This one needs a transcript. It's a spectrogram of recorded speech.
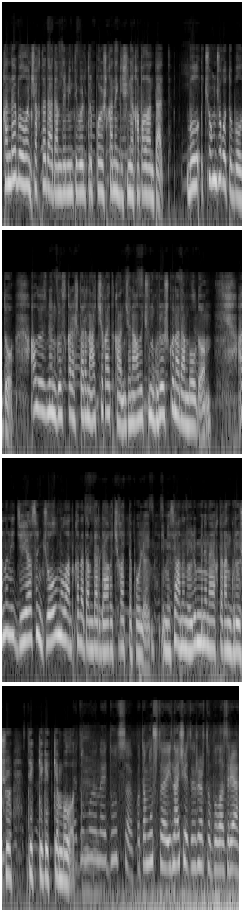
Кандай болгон чакта да адамды минтип өлтүрүп коюшканы кишини капалантат. Бул чоң жоготуу болду. Ал өзүнүн көз караштарын ачык айткан жана ал үчүн күрөшкөн адам болду. Анын идеясын жолун уланткан адамдар дагы чыгат деп ойлойм. Эмесе анын өлүм менен аяктаган күрөшү текке кеткен болот. Я думаю найдутся потому что иначе эта жертва была зря.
